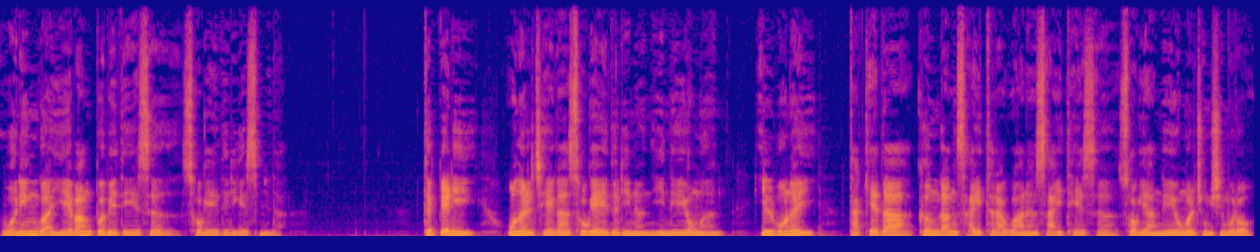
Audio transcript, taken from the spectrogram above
원인과 예방법에 대해서 소개해 드리겠습니다. 특별히 오늘 제가 소개해 드리는 이 내용은 일본의 다케다 건강 사이트라고 하는 사이트에서 소개한 내용을 중심으로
